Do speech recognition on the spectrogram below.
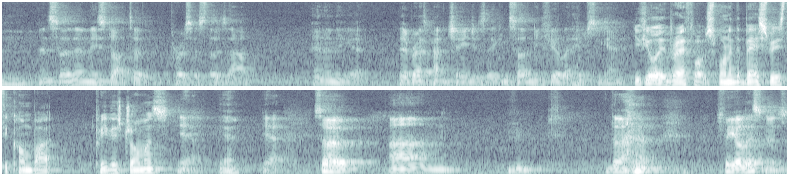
Mhm. And so then they start to process those out. And then they get their breath pattern changes, they can suddenly feel their hips again. You feel like breathwork's one of the best ways to combat previous traumas? Yeah. Yeah. Yeah. So, um, the for your listeners,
